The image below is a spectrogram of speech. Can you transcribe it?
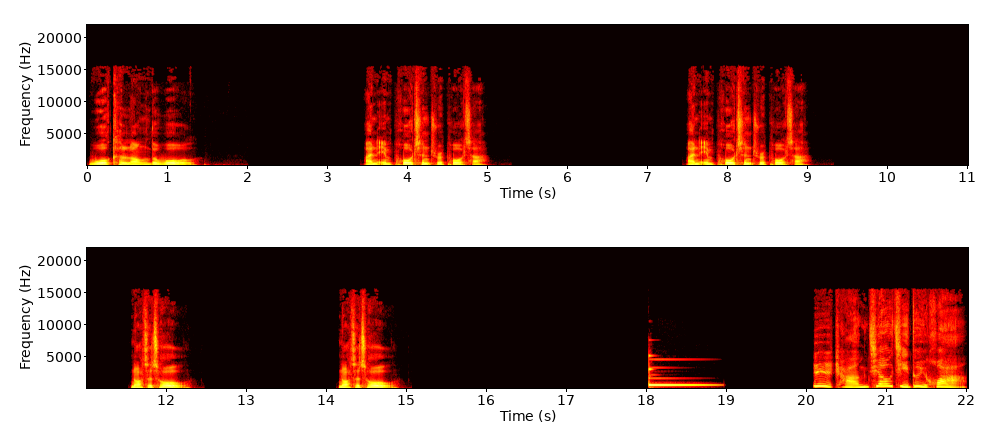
Walk along the wall. An important reporter. An important reporter. Not at all. Not at all. 日常交际对话。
